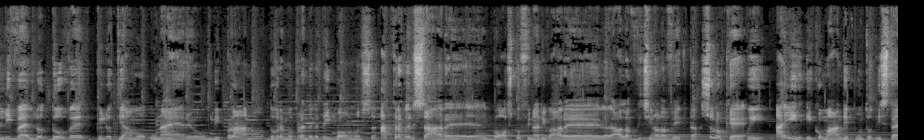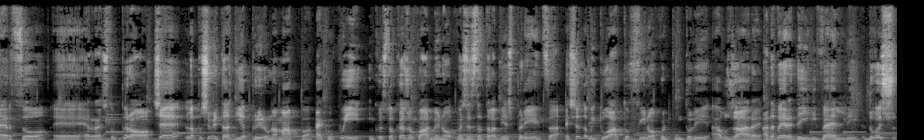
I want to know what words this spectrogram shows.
livello dove pilotiamo un aereo, un biplano, dovremmo prendere dei bonus, attraversare il bosco fino ad arrivare alla, vicino alla vetta. Solo che qui hai i comandi appunto di sterzo e, e il resto, però c'è la possibilità di aprire una mappa. Ecco, qui in questo caso qua, almeno questa è stata la mia esperienza, essendo abituato fino a quel punto lì a usare, ad avere dei livelli dove su,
